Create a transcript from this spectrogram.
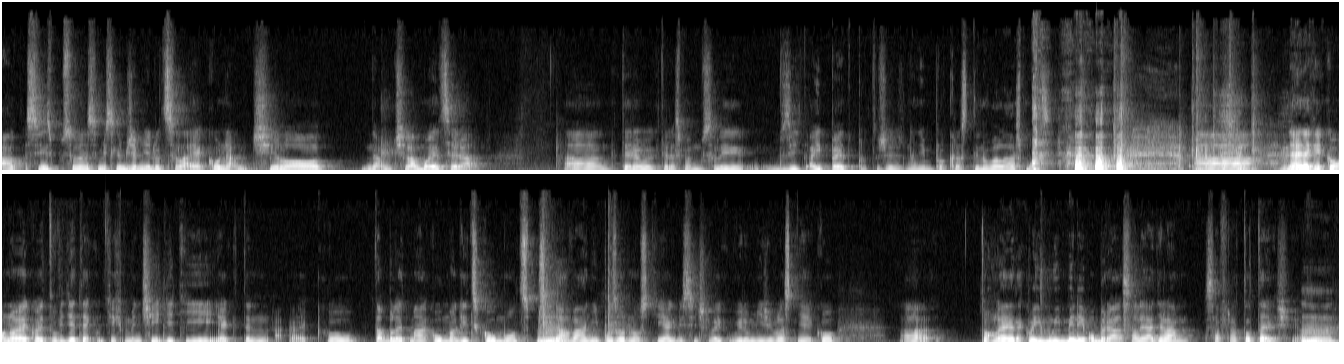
A svým způsobem si myslím, že mě docela jako naučilo, naučila moje dcera, a které, které jsme museli vzít iPad, protože na něm prokrastinovala až moc. a ne, tak jako ono jako je to vidět jak u těch menších dětí, jak ten jako tablet má jakou magickou moc hmm. přitahování pozornosti a když si člověk uvědomí, že vlastně jako a tohle je takový můj mini obraz, ale já dělám safra totéž, jo? Mm.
